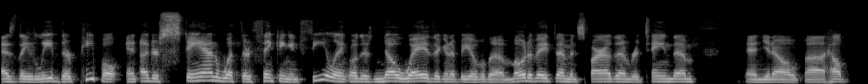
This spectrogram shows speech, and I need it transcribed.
as they lead their people and understand what they're thinking and feeling, or there's no way they're going to be able to motivate them, inspire them, retain them, and you know uh, help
